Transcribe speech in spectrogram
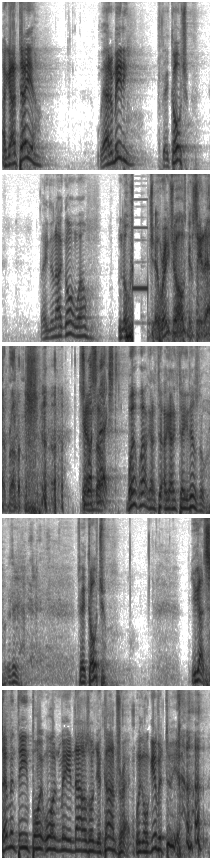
I got to tell you, we had a meeting. Say, Coach, things are not going well. No Ray Charles can see that, brother. So what's uh, next? Well, well, I got to I got to tell you this though. Say, Coach, you got seventeen point one million dollars on your contract. We're gonna give it to you.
